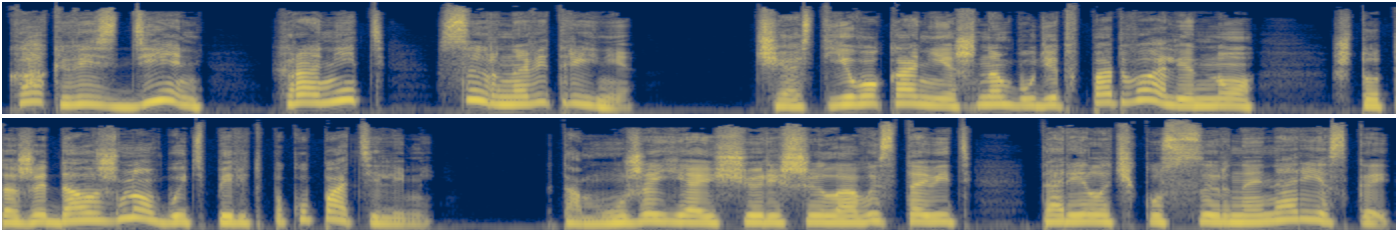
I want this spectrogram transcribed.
как весь день хранить сыр на витрине? Часть его, конечно, будет в подвале, но что-то же должно быть перед покупателями. К тому же я еще решила выставить тарелочку с сырной нарезкой,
